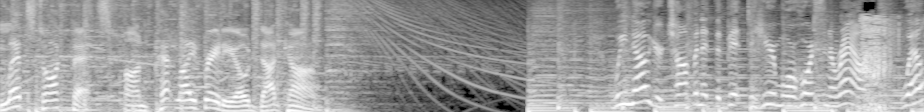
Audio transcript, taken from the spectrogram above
Let's Talk Pets on PetLifeRadio.com. We know you're chomping at the bit to hear more horsing around. Well,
